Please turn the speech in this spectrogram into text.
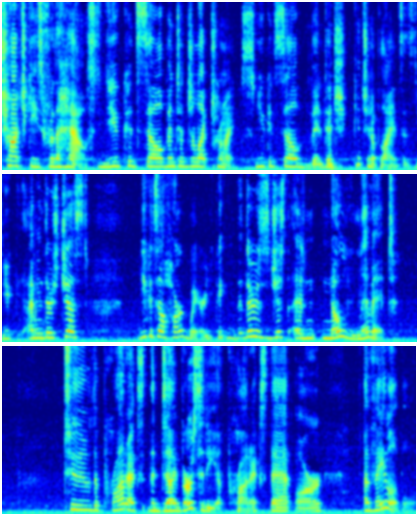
tchotchkes for the house. You could sell vintage electronics. You could sell vintage kitchen appliances. You, I mean, there's just, you could sell hardware. You could, there's just a, no limit to the products, the diversity of products that are available.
